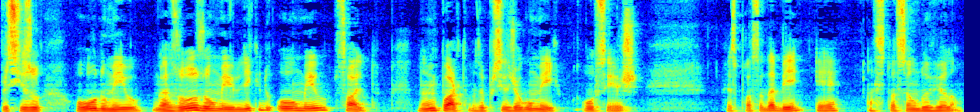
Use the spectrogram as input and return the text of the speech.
Preciso ou do meio gasoso, ou meio líquido, ou meio sólido. Não importa, mas eu preciso de algum meio. Ou seja, a resposta da B é a situação do violão.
